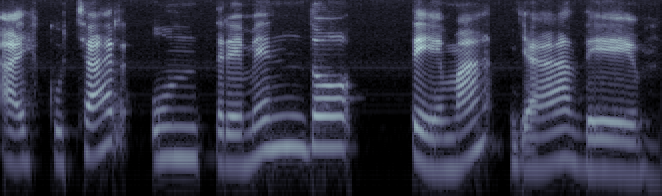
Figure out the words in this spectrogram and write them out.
a escuchar un tremendo tema ya de,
